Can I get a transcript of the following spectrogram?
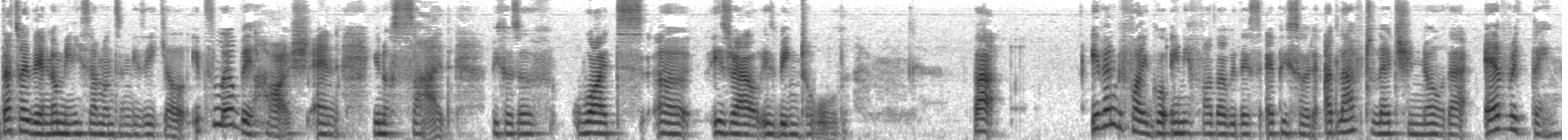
that's why there are no mini sermons in Ezekiel. It's a little bit harsh and, you know, sad because of what uh, Israel is being told. But even before I go any further with this episode, I'd love to let you know that everything,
